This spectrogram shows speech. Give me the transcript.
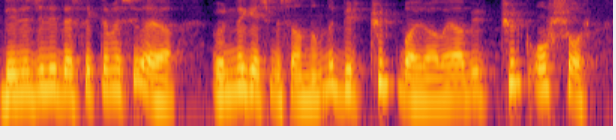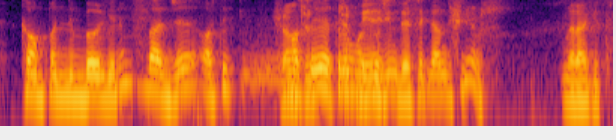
Denizciliği desteklemesi veya önüne geçmesi anlamında bir Türk bayrağı veya bir Türk offshore kampanyanın bölgenin bence artık Şu an masaya Türk, Türk yatırılması lazım. denizciliğini desteklerini düşünüyor musun? Merak ettim.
